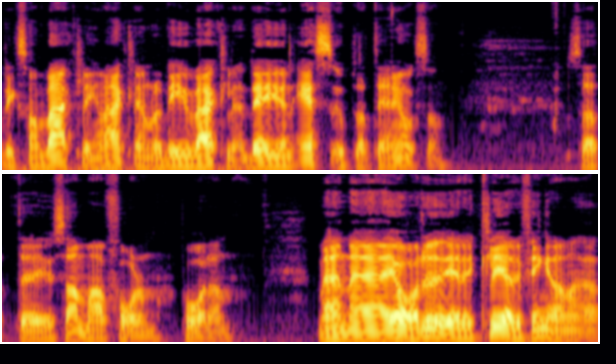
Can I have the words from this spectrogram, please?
Liksom verkligen, verkligen. Och det är ju verkligen. Det är ju en S-uppdatering också. Så att det är ju samma form på den. Men eh, ja du är det kliar i fingrarna.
